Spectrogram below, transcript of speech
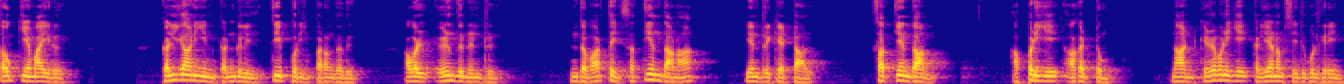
சௌக்கியமாயிரு. கல்யாணியின் கண்களில் தீப்பொறி பறந்தது. அவள் எழுந்து நின்று இந்த வார்த்தை சத்தியந்தானா என்று கேட்டாள். சத்தியந்தான் அப்படியே ஆகட்டும். நான் கிழவனையே கல்யாணம் செய்து கொள்கிறேன்.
